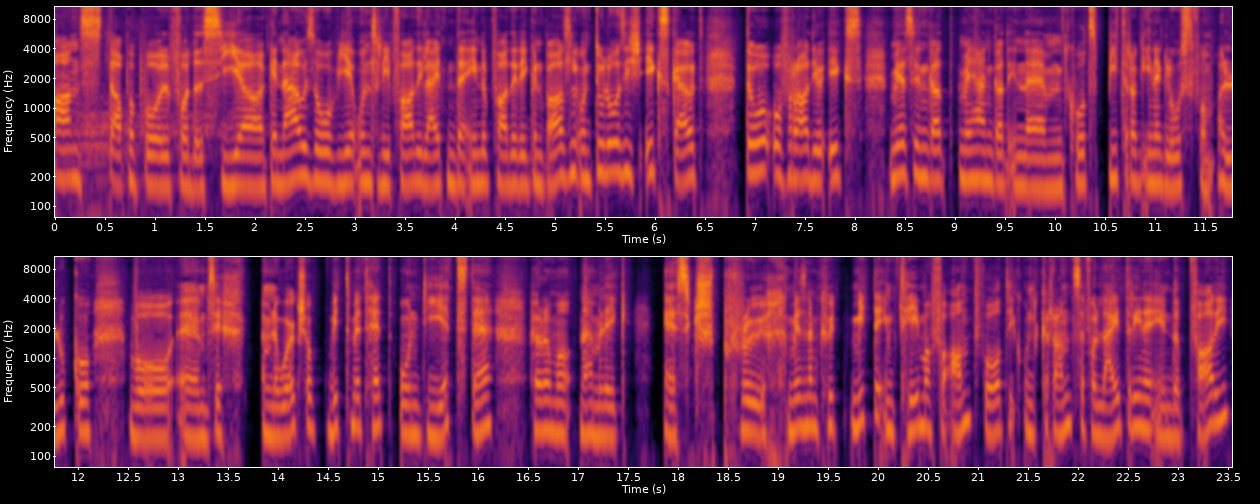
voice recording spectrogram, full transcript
Unstoppable von der Sia, genauso wie unsere Pfadeleitenden in der Pfadiregion Basel. Und du hörst X-Scout hier auf Radio X. Wir, sind grad, wir haben gerade in einem ähm, kurzen Beitrag reingelost vom Aluko, der ähm, sich einem Workshop widmet hat. Und jetzt äh, hören wir nämlich ein Gespräch. Wir sind heute mitten im Thema Verantwortung und Grenzen von Leiterinnen in der Pfadi.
